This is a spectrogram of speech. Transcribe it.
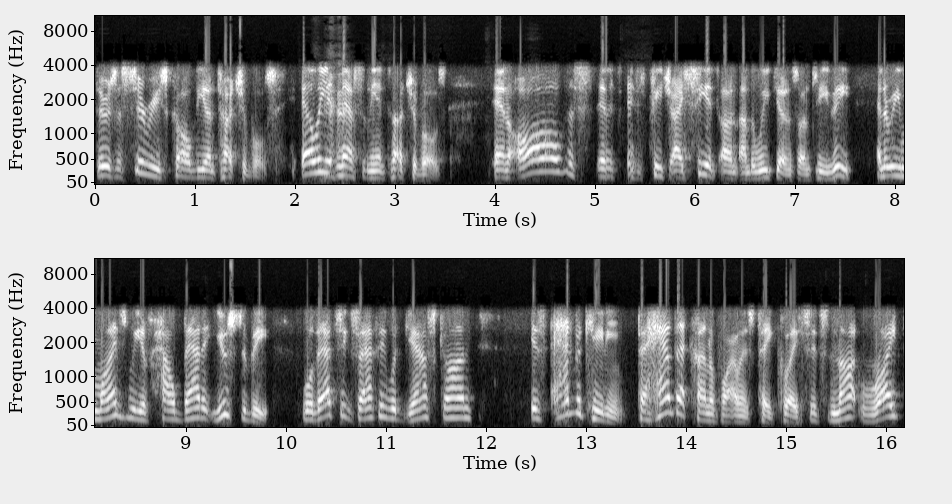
there's a series called The Untouchables. Eliot Ness and The Untouchables. And all this, and it's, it's feature, I see it on, on the weekends on TV, and it reminds me of how bad it used to be. Well, that's exactly what Gascon is advocating to have that kind of violence take place. It's not right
